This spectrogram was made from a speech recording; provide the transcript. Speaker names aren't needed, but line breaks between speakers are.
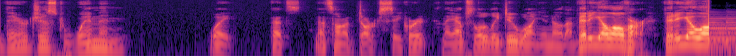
They're just women. Wait, that's that's not a dark secret, and they absolutely do want you to know that. Video over. Video over.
